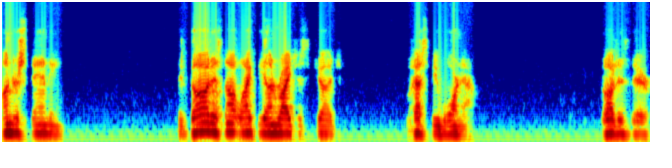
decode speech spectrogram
understanding that God is not like the unrighteous judge who has to be worn out. God is there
